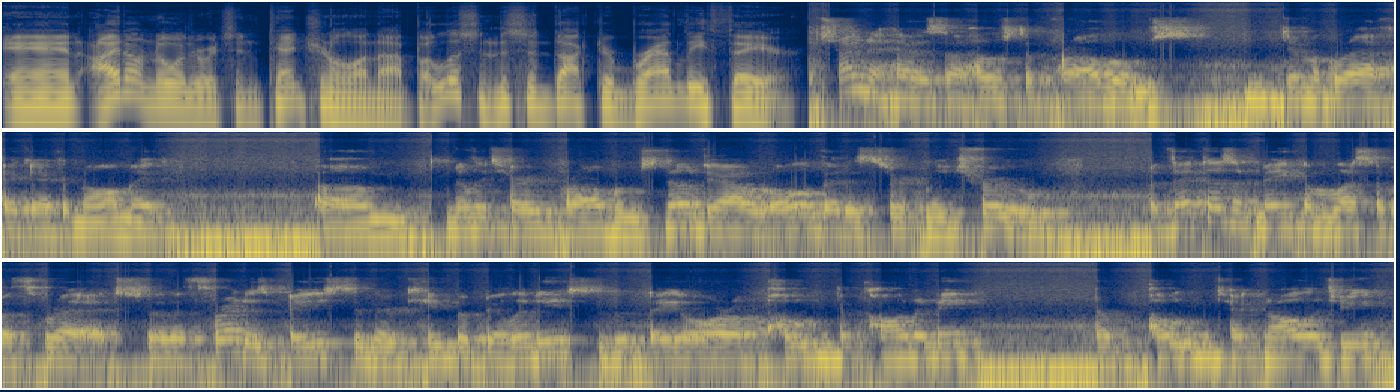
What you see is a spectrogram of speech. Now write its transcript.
and I don't know whether it's intentional or not, but listen, this is Dr. Bradley Thayer. China has a host of problems demographic, economic, um, military problems. No doubt, all of that is certainly true, but that doesn't make them less of a threat. So the threat is based in their capabilities, that they are a potent economy, a potent technology,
